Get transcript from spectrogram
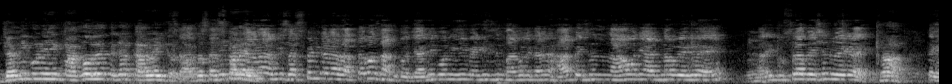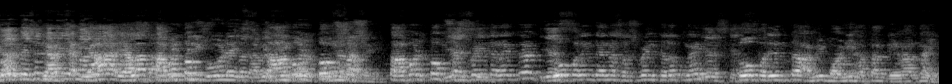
ज्यांनी कोणी एक मागवलंय त्याच्यावर कारवाई करतो आता तुम्ही सस्पेंड करणार मी सस्पेंड करणार आता पण सांगतो ज्याने कोणी ही मेडिसिन मागवली कारण हा पेशंटचं नाव आणि आडनाव वेगळं आहे आणि दुसरा पेशंट वेगळा आहे हा. तर ह्या या- याला आहे, ताबडतोब गोड ताबडतोब सस्पेंड. करायचं. जोपर्यंत त्यांना सस्पेंड करत नाही. तोपर्यंत आम्ही बॉडी हातात घेणार नाही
